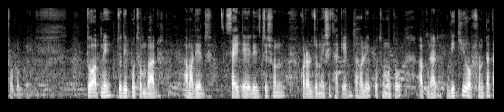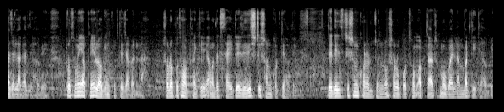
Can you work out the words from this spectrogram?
শো করবে। তো আপনি যদি প্রথমবার আমাদের সাইটে রেজিস্ট্রেশন করার জন্য এসে থাকেন, তাহলে প্রথমত আপনার দ্বিতীয় অপশনটা কাজে লাগাতে হবে। প্রথমেই আপনি লগ করতে যাবেন না। সর্বপ্রথম আপনাকে আমাদের সাইটে রেজিস্ট্রেশন করতে হবে। তো রেজিস্ট্রেশন করার জন্য সর্বপ্রথম আপনার মোবাইল নাম্বার দিতে হবে।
